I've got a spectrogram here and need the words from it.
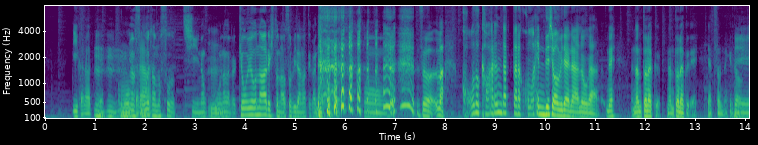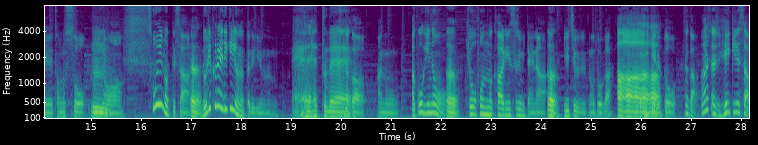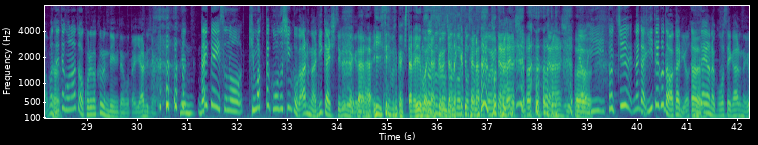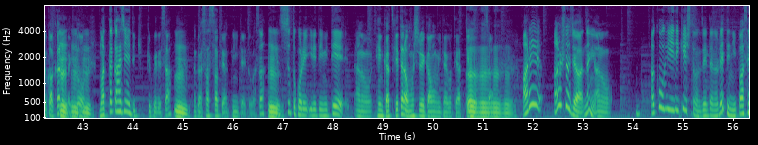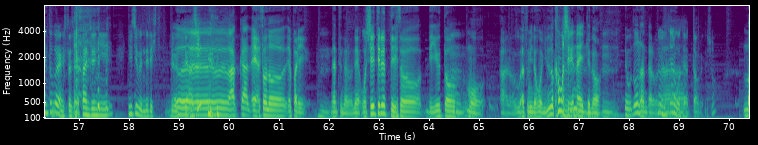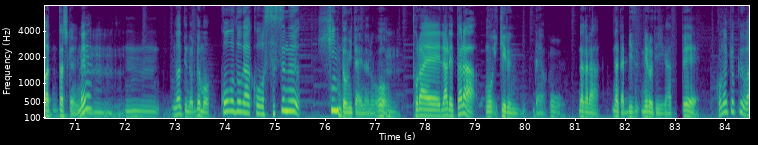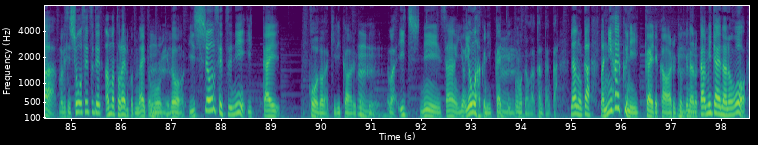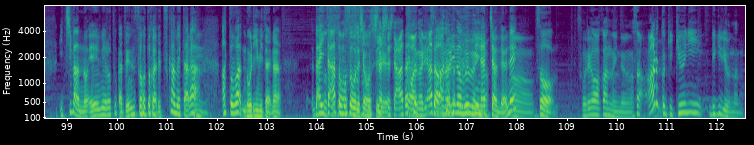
いいかなってうんうん思うから。いやすごい楽しそうだしなんかこう、うん。なんか教養のある人の遊びだなって感じ。そう。まあコード変わるんだったらこの辺でしょうみたいなのがねなんとなくなんとなくでやってたんだけど、えー、楽しそう、うんいいな。そういうのってさ、うん。どれくらいできるようになったらできるようになるの、えー、っとね。なんかあのアコギのうん。教本の代わりにするみたいな、うん。YouTube の動画あとあああか見てるとなんかあの人たち平気でさ、まあ、うん大体この後はこれが来るんでみたいなことはやるじゃん。で大体その決まったコード進行があるのは理解してるんだけどだから E7 が来たら A マイナー来るんじゃないかみたいなそうそうそうそうことね。みたいな話。みたいな話。い やうん。いい途中なんか言いたいことはわかるよ、うん似たような構成があるのはよくわかるんだけど、うんうん全く初めて曲でさうん。なんかさっさとやってみたりとかさ、うん。ちょっとこれ入れてみてあの変化つけたら面白いかもみたいなことやってうんうんるのさ、うんうん。あれあの人たちは何あのアコギできる人の全体の0.2%ぐらいの人たちが単純に YouTube に出てきてるって話、うーんわかんない。そのやっぱりうん。なんて言うんだろうね教えてるっていう人で言うと、うん。もうあの上積みの方にいるのかもしれないけど、うんうんでもどうなんだろうでも似たようなことやなったわけでしょ？まあ確かにね、うんううんーん。なんて言うんだろう。でもコードがこう進む頻度みたいなのをん。捉えられたらもういけるんだよだからなんかリズメロディーがあってこの曲は、まあ、別に小説であんま捉えることないと思うけど、一小節に一回コードが切り替わる曲、うんまあ、1234拍に1回って思った方が簡単か、なのか、まあ、2拍に1回で変わる曲なのかみたいなのを1番の A メロとか前奏とかでつかめたら、うん。あとはノリみたいな大体後もそうでしょうっていう。あとはノリあとはノリの部分よ。になっちゃうんだよね。うんそそれが分かんないんだよな。さある時急にできるようになるの。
